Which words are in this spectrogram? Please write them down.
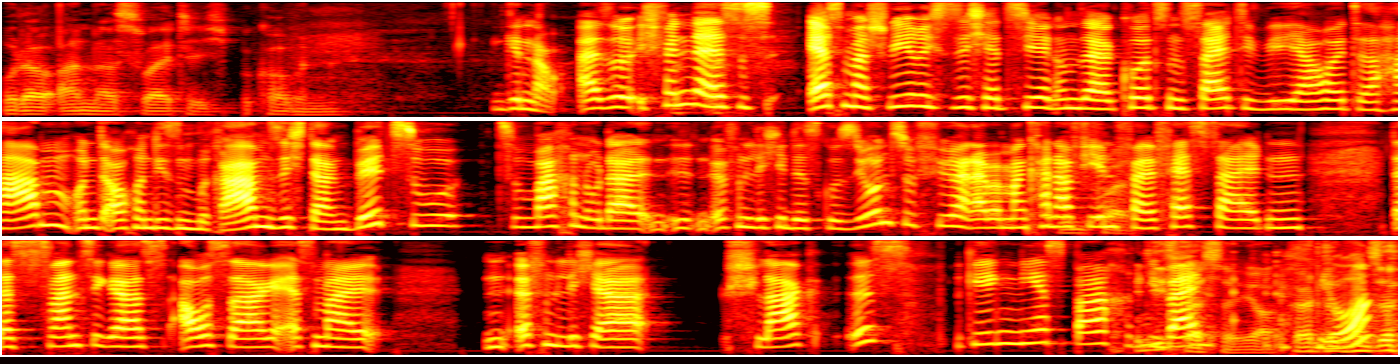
oder andersweitig bekommen? Genau. Also ich finde, es ist erstmal schwierig, sich jetzt hier in unserer kurzen Zeit, die wir ja heute haben, und auch in diesem Rahmen sich da ein Bild zu, zu machen oder eine öffentliche Diskussion zu führen. Aber man kann auf jeden Fall. Fall festhalten, dass 20ers Aussage erstmal ein öffentlicher Schlag ist gegen Niersbach. In die beiden, Fresse, ja, Ja, so-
